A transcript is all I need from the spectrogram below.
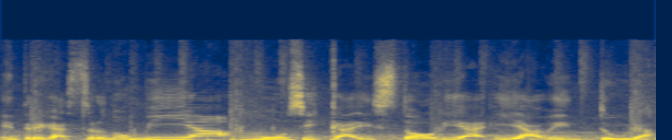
entre gastronomía, música, historia y aventura.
